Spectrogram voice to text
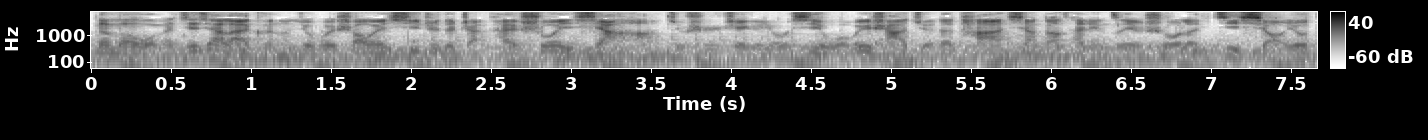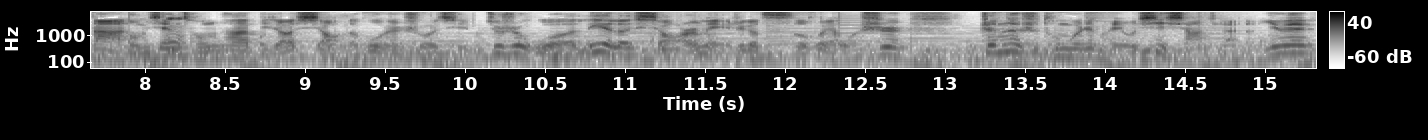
那么我们接下来可能就会稍微细致的展开说一下哈，就是这个游戏我为啥觉得它像刚才林子也说了，既小又大？我们先从它比较小的部分说起，就是我列了“小而美”这个词汇，我是真的是通过这款游戏想起来的，因为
